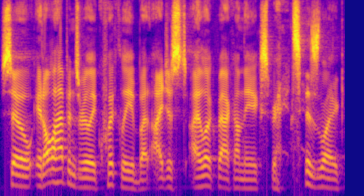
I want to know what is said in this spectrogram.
So it all happens really quickly, but I just, I look back on the experiences like,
